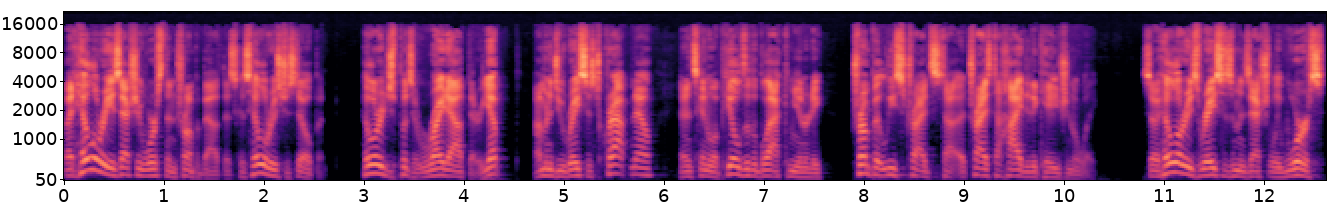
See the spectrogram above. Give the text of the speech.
But Hillary is actually worse than Trump about this because Hillary's just open. Hillary just puts it right out there. Yep, I'm going to do racist crap now, and it's going to appeal to the black community. Trump at least tries to, tries to hide it occasionally. So Hillary's racism is actually worse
